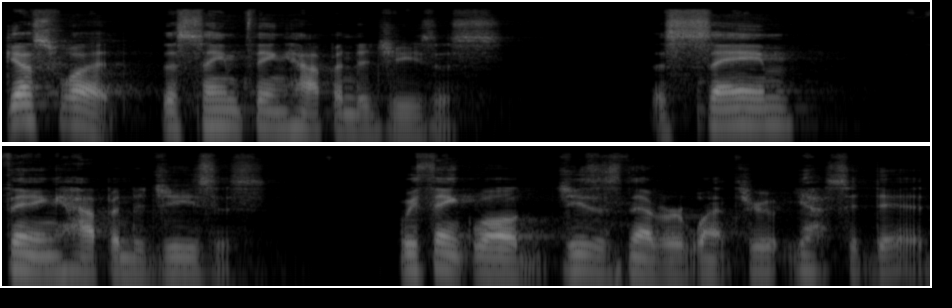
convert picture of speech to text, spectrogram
Guess what? The same thing happened to Jesus. The same thing happened to Jesus. We think, well, Jesus never went through. Yes, it did.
